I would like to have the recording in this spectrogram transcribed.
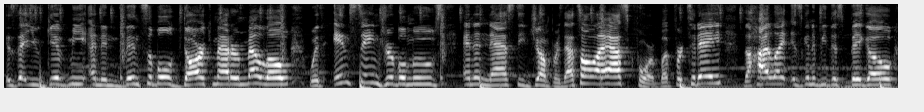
is that you give me an invincible dark matter Melo with insane dribble moves and a nasty jumper. That's all I ask for. But for today, the highlight is going to be this Big O.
